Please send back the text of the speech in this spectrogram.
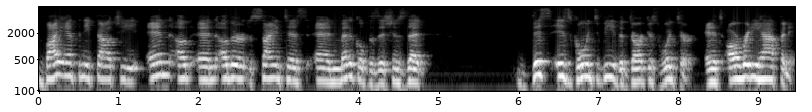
by Anthony Fauci and uh, and other scientists and medical physicians that this is going to be the darkest winter, and it's already happening.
